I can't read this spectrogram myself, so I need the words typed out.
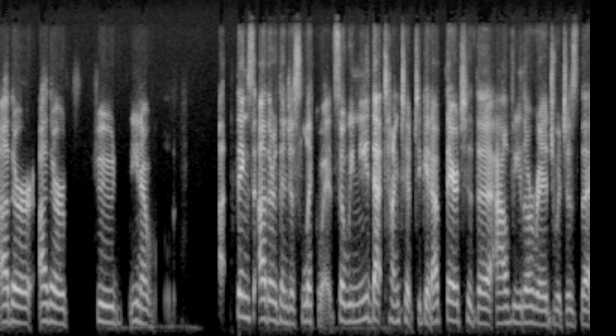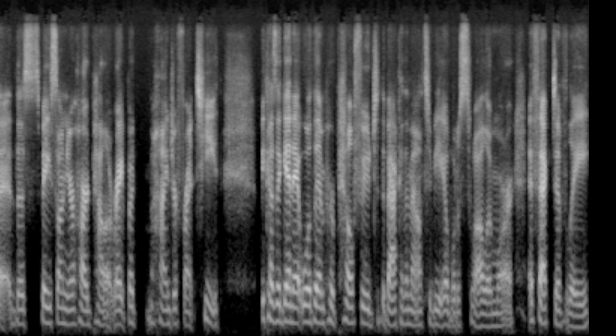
other other food, you know, uh, things other than just liquid. So we need that tongue tip to get up there to the alveolar ridge, which is the the space on your hard palate, right, but behind your front teeth, because again, it will then propel food to the back of the mouth to be able to swallow more effectively.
